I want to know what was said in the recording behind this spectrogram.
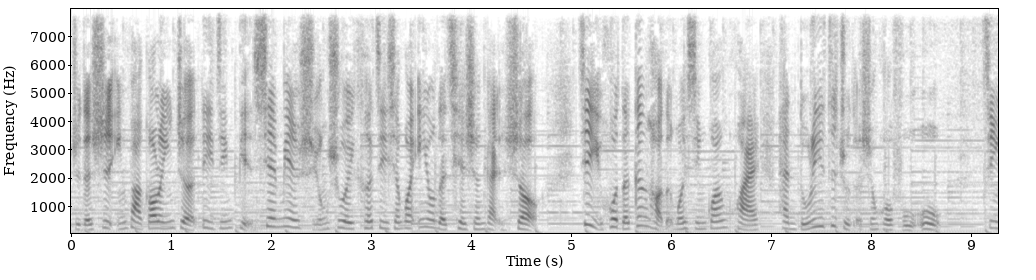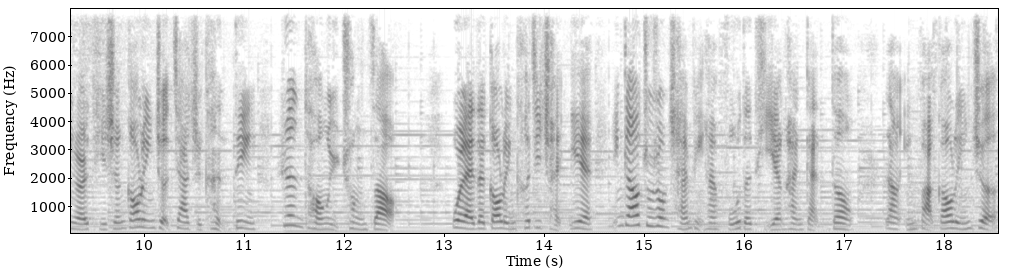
指的是银发高龄者历经点线面使用数位科技相关应用的切身感受，借以获得更好的温馨关怀和独立自主的生活服务，进而提升高龄者价值肯定、认同与创造。未来的高龄科技产业应该要注重产品和服务的体验和感动，让银发高龄者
